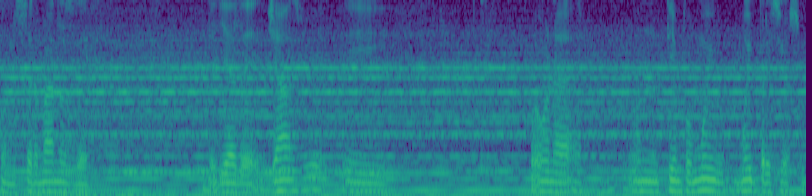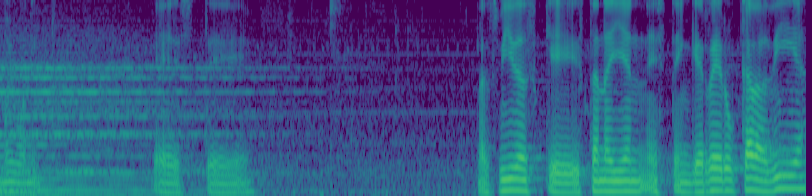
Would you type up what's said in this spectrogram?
con los hermanos de, allá de Jonesboro y fue una- un tiempo muy, muy precioso, muy bonito. Este, las vidas que están ahí en, este, en Guerrero, cada día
